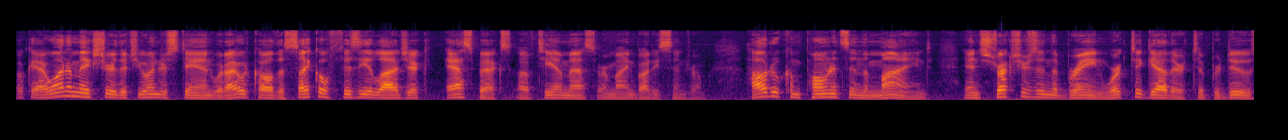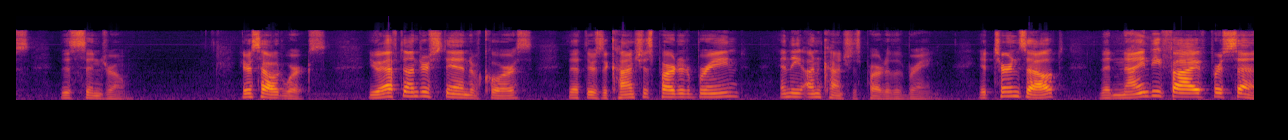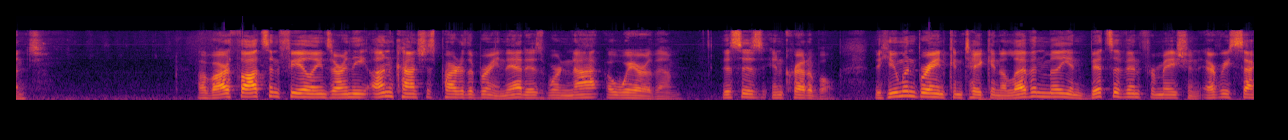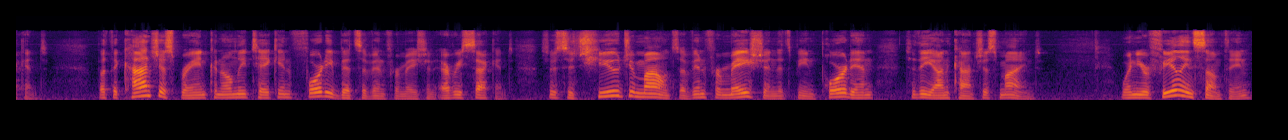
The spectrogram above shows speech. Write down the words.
Okay, I want to make sure that you understand what I would call the psychophysiologic aspects of TMS or mind body syndrome. How do components in the mind and structures in the brain work together to produce this syndrome? Here's how it works. You have to understand, of course, that there's a conscious part of the brain and the unconscious part of the brain. It turns out that 95% of our thoughts and feelings are in the unconscious part of the brain. That is, we're not aware of them. This is incredible. The human brain can take in 11 million bits of information every second, but the conscious brain can only take in 40 bits of information every second. So it's huge amounts of information that's being poured in to the unconscious mind. When you're feeling something,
